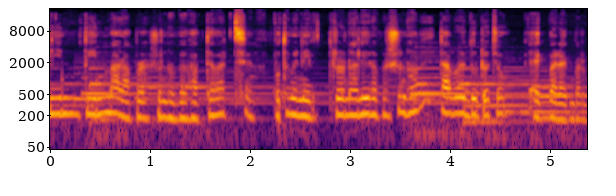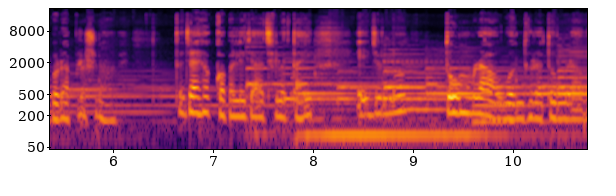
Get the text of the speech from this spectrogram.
তিন, তিনবার অপারেশন হবে, ভাবতে পারছেন? প্রথমে নেত্রনালীর অপারেশন হবে, তারপরে দুটো চোখ, একবার একবার করে অপারেশন হবে। তো যাই হোক, কপালে যা ছিল তাই। এই জন্য তোমরাও বন্ধুরা, তোমরাও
